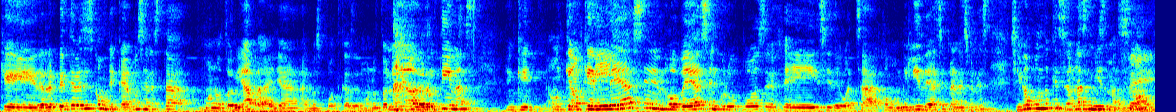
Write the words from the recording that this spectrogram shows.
que de repente a veces como que caemos en esta monotonía, vaya a los podcasts de monotonía o de rutinas en que aunque, aunque leas en, o veas en grupos de Face y de WhatsApp como mil ideas y planeaciones, llega un punto que son las mismas, ¿no? O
